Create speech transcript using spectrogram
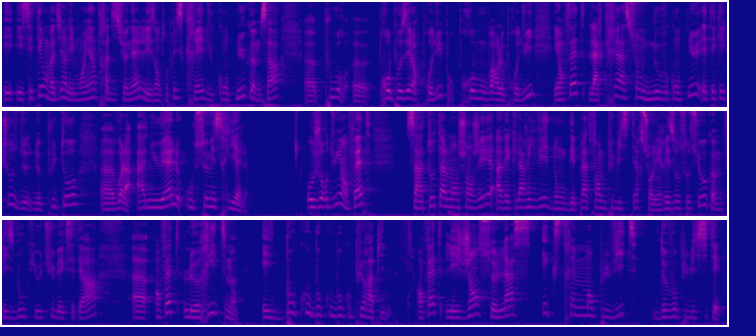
Et, c'était, on va dire, les moyens traditionnels. Les entreprises créaient du contenu comme ça euh, pour euh, proposer leurs produits, pour promouvoir le produit. Et en fait, la création de nouveaux contenus était quelque chose de, plutôt voilà, annuel ou semestriel. Aujourd'hui, en fait, ça a totalement changé avec l'arrivée donc des plateformes publicitaires sur les réseaux sociaux comme Facebook, YouTube, etc. Euh, en fait, le rythme est beaucoup, beaucoup, beaucoup plus rapide. En fait, les gens se lassent extrêmement plus vite de vos publicités.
